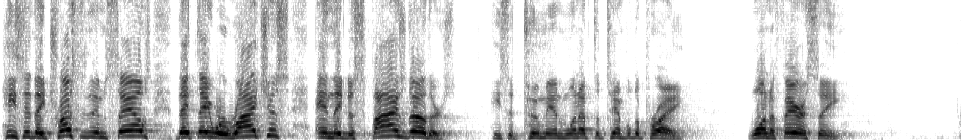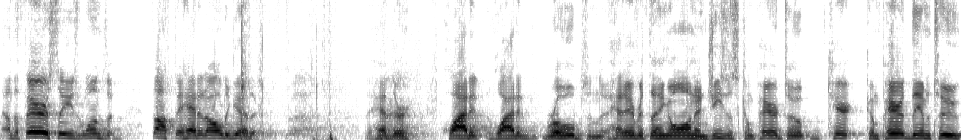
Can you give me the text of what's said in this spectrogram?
He said they trusted themselves that they were righteous and they despised others. He said, Two men went up the temple to pray, one a Pharisee. Now, the Pharisees, ones that thought they had it all together. They had their whited, whited robes and had everything on, and Jesus compared, to, compared them to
